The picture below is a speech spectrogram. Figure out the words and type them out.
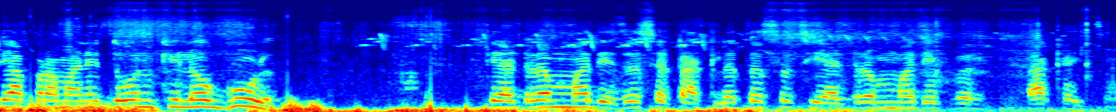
त्याप्रमाणे दोन किलो गूळ त्या ड्रममध्ये जसं टाकलं तसंच या ड्रममध्ये पण टाकायचं.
